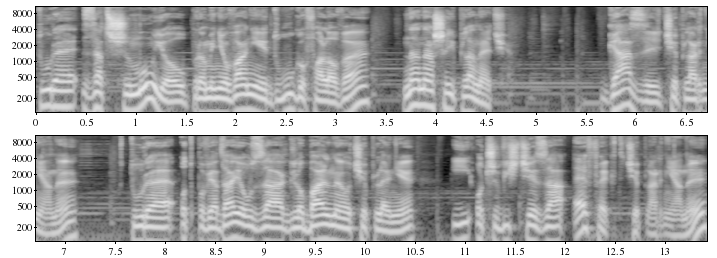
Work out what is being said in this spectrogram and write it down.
które zatrzymują promieniowanie długofalowe na naszej planecie. Gazy cieplarniane, które odpowiadają za globalne ocieplenie i oczywiście za efekt cieplarniany,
